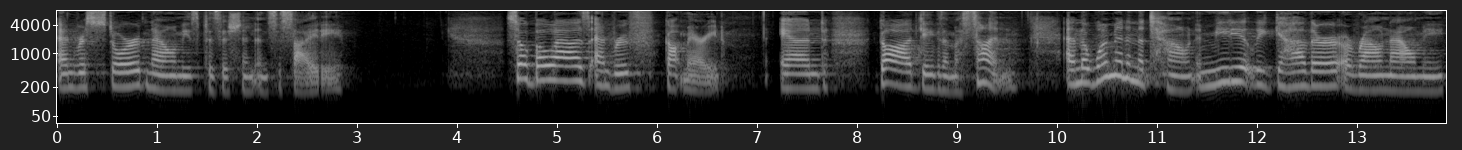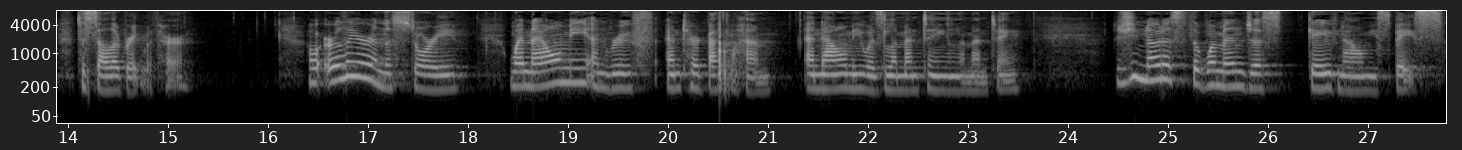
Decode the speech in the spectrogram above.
and restored Naomi's position in society. So Boaz and Ruth got married, and God gave them a son. And the women in the town immediately gather around Naomi to celebrate with her. Well, earlier in the story, when Naomi and Ruth entered Bethlehem, and Naomi was lamenting and lamenting, did you notice the women just gave Naomi space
